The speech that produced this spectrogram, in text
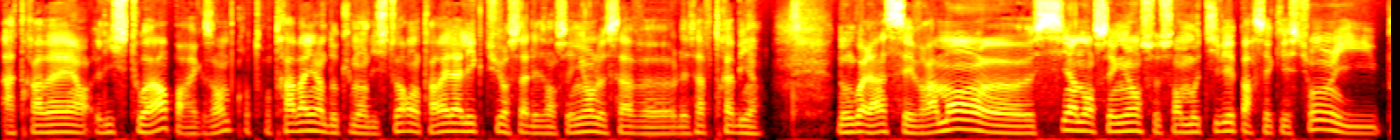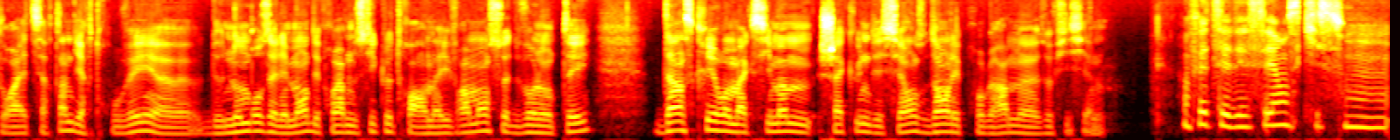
à travers l'histoire, par exemple, quand on travaille un document d'histoire, on travaille la lecture, ça les enseignants le savent, euh, le savent très bien. Donc voilà, c'est vraiment, euh, si un enseignant se sent motivé par ces questions, il pourrait être certain d'y retrouver euh, de nombreux éléments des programmes de cycle 3. On a eu vraiment cette volonté d'inscrire au maximum chacune des séances dans les programmes officiels. En fait, c'est des séances qui sont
